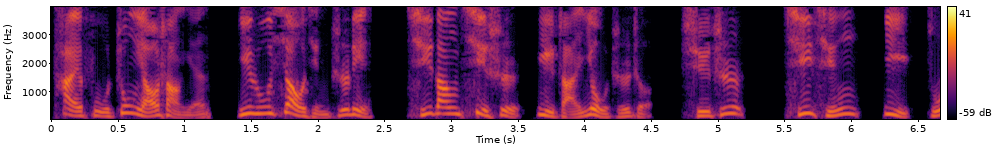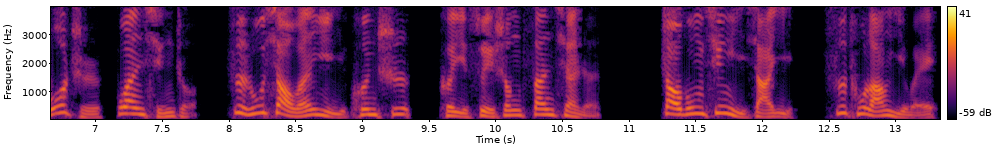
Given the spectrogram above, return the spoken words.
太傅钟繇上言：宜如孝景之令，其当弃事欲斩幼直者，许之；其情义左指观行者，自如孝文义以昆吃，可以遂生三千人。赵公卿以下义。司徒郎以为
